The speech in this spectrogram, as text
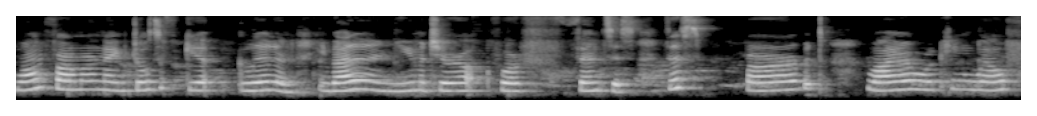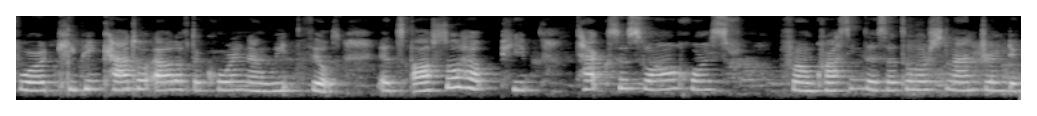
One farmer named Joseph Glidden invented a new material for fences. This barbed wire working well for keeping cattle out of the corn and wheat fields. It also helped keep Texas longhorns from crossing the settlers' land during the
